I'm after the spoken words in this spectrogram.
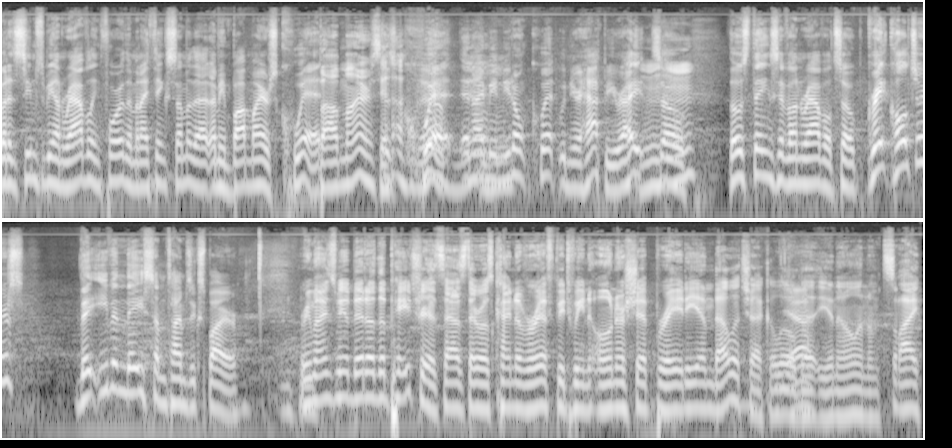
But it seems to be unraveling for them. And I think some of that, I mean, Bob Myers quit Bob Myers, yeah, just quit. Yeah, and I yeah. mean, you don't quit when you're happy, right? Mm-hmm. So those things have unraveled. So great cultures, they even they sometimes expire. Mm-hmm. Reminds me a bit of the Patriots, as there was kind of a rift between ownership, Brady and Belichick, a little Yeah. bit, you know, and it's why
